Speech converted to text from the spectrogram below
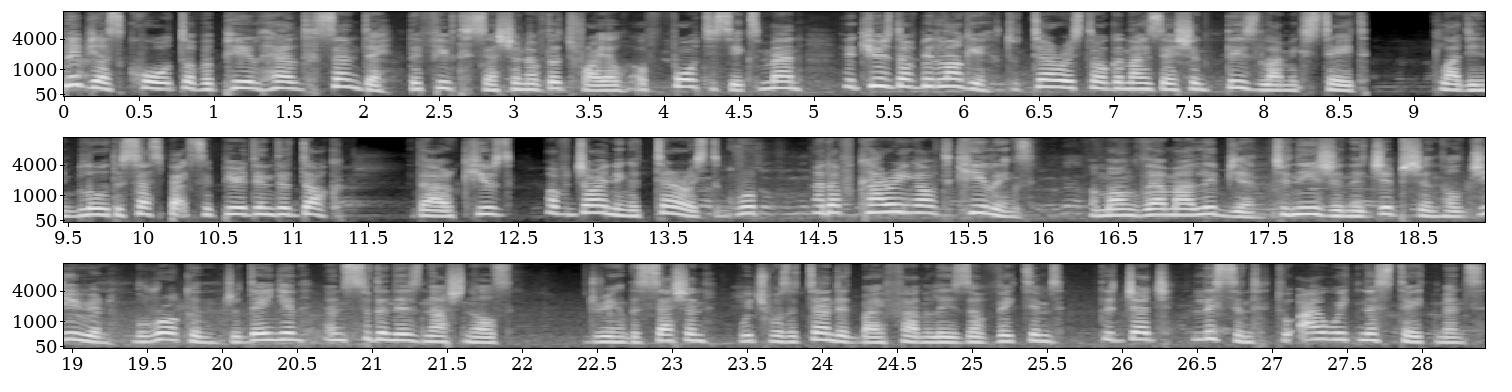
Libya's Court of Appeal held Sunday the fifth session of the trial of 46 men accused of belonging to terrorist organization the Islamic State. Clad in blue, the suspects appeared in the dock. They are accused of joining a terrorist group and of carrying out killings. Among them are Libyan, Tunisian, Egyptian, Algerian, Moroccan, Jordanian and Sudanese nationals. During the session, which was attended by families of victims, the judge listened to eyewitness statements.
